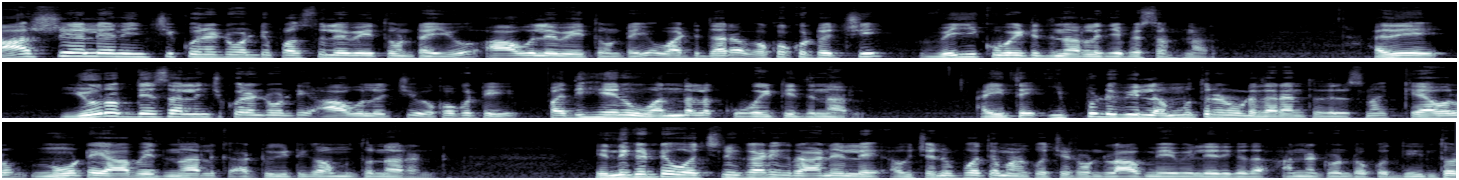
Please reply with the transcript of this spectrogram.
ఆస్ట్రేలియా నుంచి కొనేటువంటి పశువులు ఏవైతే ఉంటాయో ఆవులు ఏవైతే ఉంటాయో వాటి ధర ఒక్కొక్కటి వచ్చి వెయ్యి కువైట్ దినార్లు అని చెప్పేసి అంటున్నారు. అదే యూరోప్ దేశాల నుంచి కొనేటువంటి ఆవులు వచ్చి ఒక్కొక్కటి పదిహేను వందల కువైటీ దినార్లు. అయితే ఇప్పుడు వీళ్ళు అమ్ముతున్నటువంటి ధర ఎంత తెలిసిన కేవలం నూట యాభై దినార్లకి అటు ఇటుగా అమ్ముతున్నారంట. ఎందుకంటే వచ్చిన కాడికి రానిలే అవి చనిపోతే మనకు వచ్చేటువంటి లాభం ఏమీ లేదు కదా అన్నటువంటి ఒక దీంతో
